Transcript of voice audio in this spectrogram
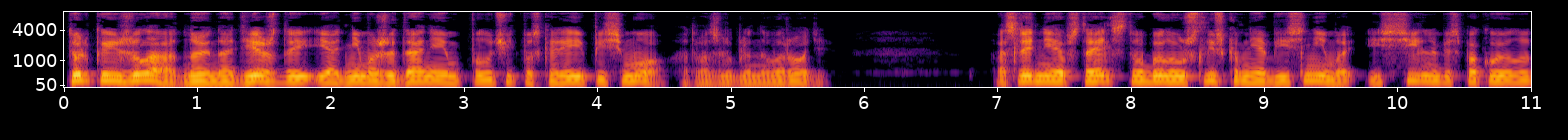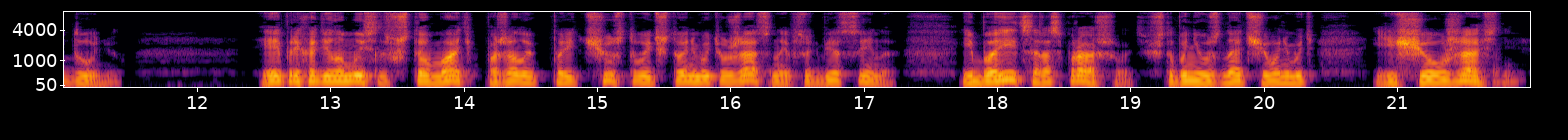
только и жила одной надеждой и одним ожиданием получить поскорее письмо от возлюбленного Роди. Последнее обстоятельство было уж слишком необъяснимо и сильно беспокоило Дуню. Ей приходила мысль, что мать, пожалуй, предчувствует что-нибудь ужасное в судьбе сына и боится расспрашивать, чтобы не узнать чего-нибудь еще ужаснее.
